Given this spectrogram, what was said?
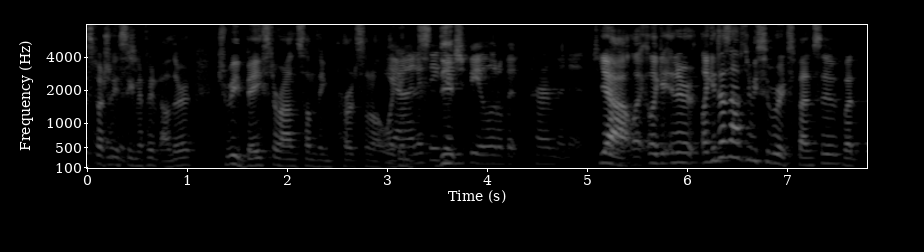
especially a significant other, should be based around something personal. Like yeah, a and I think deep, it should be a little bit permanent. yeah, like like an inner, like it doesn't have to be super expensive, but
